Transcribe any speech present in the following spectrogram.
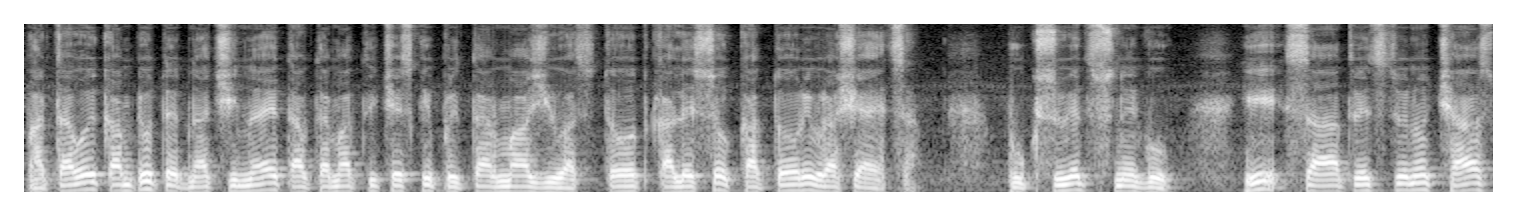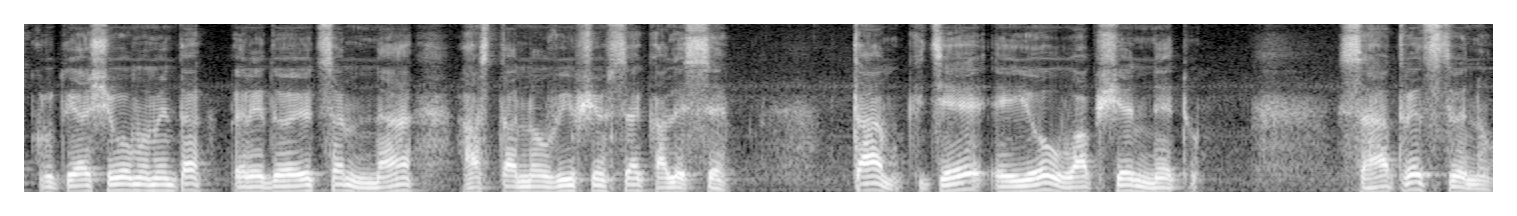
Бортовой компьютер начинает автоматически притормаживать тот колесо, который вращается, буксует в снегу и, соответственно, час крутящего момента передается на остановившемся колесе, там, где ее вообще нету. Соответственно,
